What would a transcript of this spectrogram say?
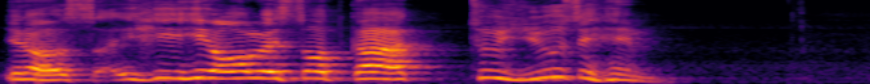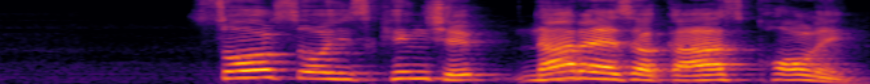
you know, he, he always sought God to use him. Saul saw his kingship not as a God's calling,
